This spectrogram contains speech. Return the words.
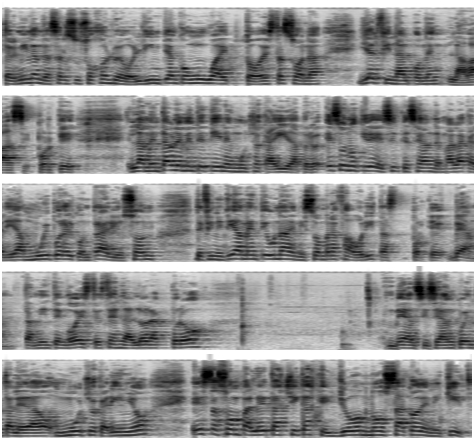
terminan de hacer sus ojos, luego limpian con un wipe toda esta zona y al final ponen la base, porque lamentablemente tienen mucha caída, pero eso no quiere decir que sean de mala calidad, muy por el contrario, son definitivamente una de mis sombras favoritas, porque vean, también tengo este, este es la Lorac Pro. Vean, si se dan cuenta, le he dado mucho cariño. Estas son paletas, chicas, que yo no saco de mi kit.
